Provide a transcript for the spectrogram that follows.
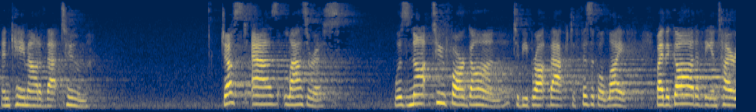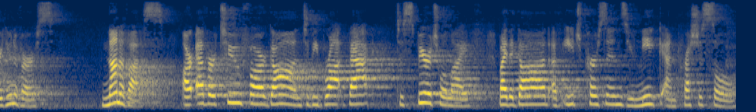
and came out of that tomb. Just as Lazarus was not too far gone to be brought back to physical life by the God of the entire universe, none of us are ever too far gone to be brought back to spiritual life by the God of each person's unique and precious soul.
